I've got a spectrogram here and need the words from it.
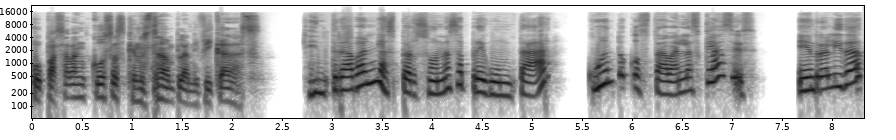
¿O pasaban cosas que no estaban planificadas? Entraban las personas a preguntar cuánto costaban las clases. En realidad,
